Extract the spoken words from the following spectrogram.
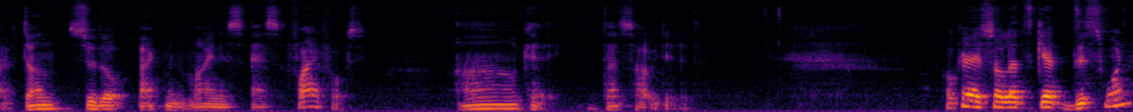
I've done sudo pacman minus s firefox. Okay, that's how we did it. Okay, so let's get this one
